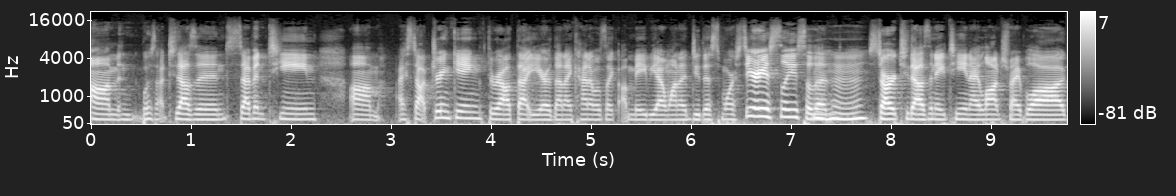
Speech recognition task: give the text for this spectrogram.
Um, and was that 2017? Um, I stopped drinking throughout that year. Then I kind of was like, oh, maybe I want to do this more seriously. So then, start 2018, I launched my blog,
